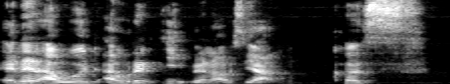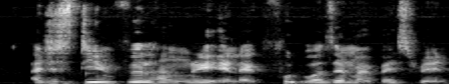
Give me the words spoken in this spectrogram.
and then I would I wouldn't eat when I was young because I just didn't feel hungry and like food wasn't my best friend.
